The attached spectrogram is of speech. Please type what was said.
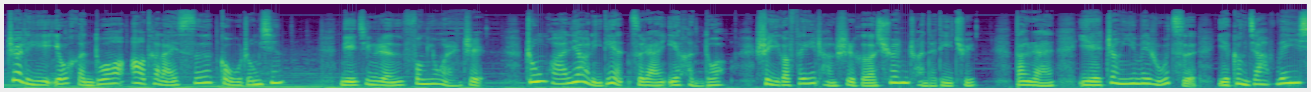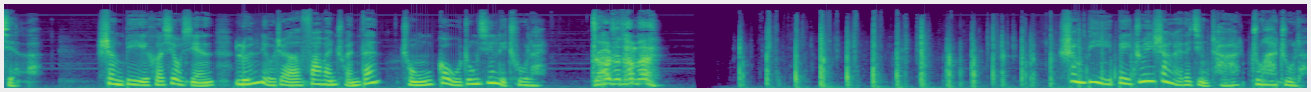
这里有很多奥特莱斯购物中心，年轻人蜂拥而至，中华料理店自然也很多，是一个非常适合宣传的地区。当然，也正因为如此，也更加危险了。圣碧和秀贤轮流着发完传单，从购物中心里出来，抓住他们！圣碧被追上来的警察抓住了。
